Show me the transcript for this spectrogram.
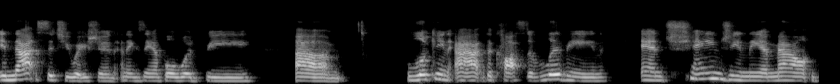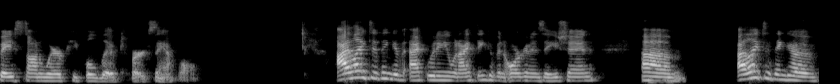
in that situation. An example would be um, looking at the cost of living and changing the amount based on where people lived, for example. I like to think of equity when I think of an organization. Um, I like to think of,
